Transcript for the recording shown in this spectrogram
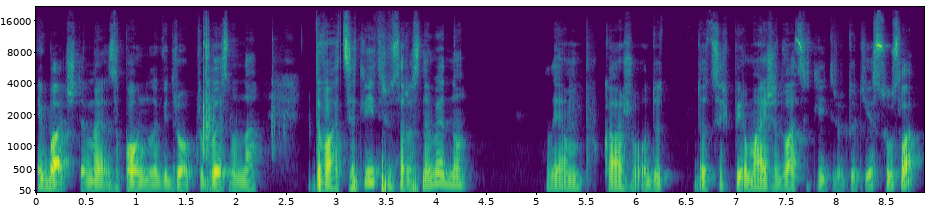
Як бачите, ми заповнили відро приблизно на 20 літрів. Зараз не видно, але я вам покажу от до, до цих пір майже 20 літрів тут є сусла.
